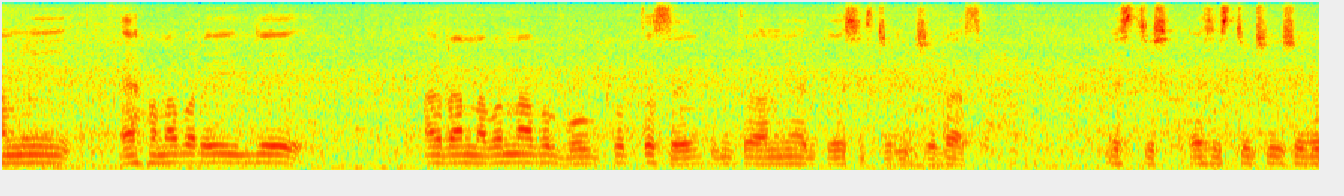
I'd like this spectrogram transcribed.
আমি এখন আবার এই যে রান্না বান্না আবার ভোগ করতেছে, কিন্তু আমি আর কি অ্যাসিস্ট্যান্ট হিসেবে আছি। অ্যাসিস্ট্যান্ট হিসেবে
